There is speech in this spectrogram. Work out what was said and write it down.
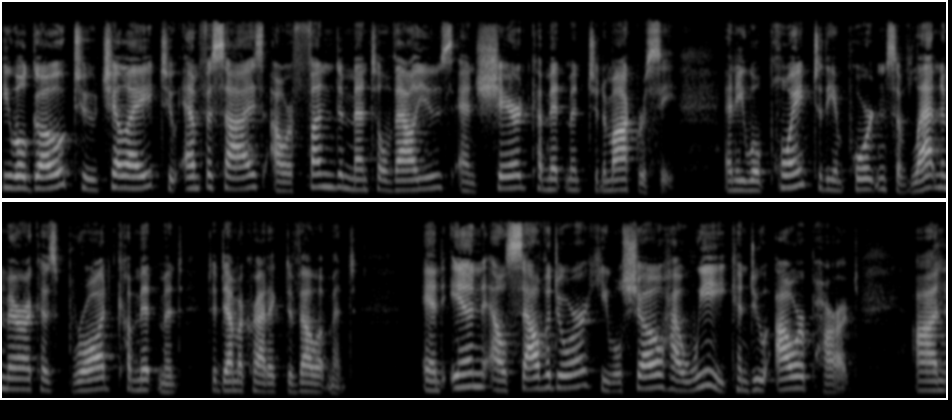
He will go to Chile to emphasize our fundamental values and shared commitment to democracy, and he will point to the importance of Latin America's broad commitment to democratic development. And in El Salvador, he will show how we can do our part on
